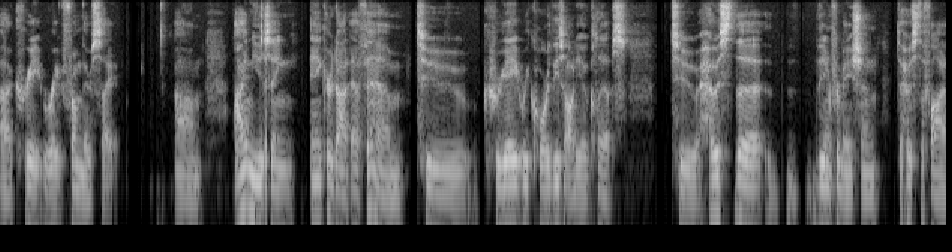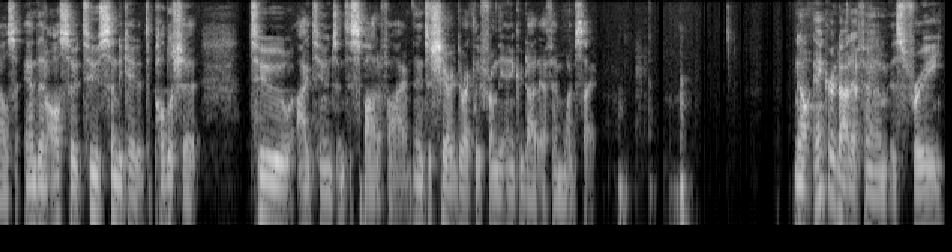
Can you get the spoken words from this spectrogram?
uh, create right from their site. Um, I'm using Anchor.fm to create, record these audio clips to host the the information, to host the files, and then also to syndicate it, to publish it to iTunes and to Spotify, and to share it directly from the Anchor.fm website. Now, Anchor.fm is free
